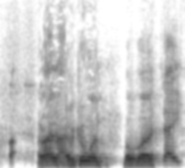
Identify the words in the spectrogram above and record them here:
All right, have a good one. Bye bye safe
